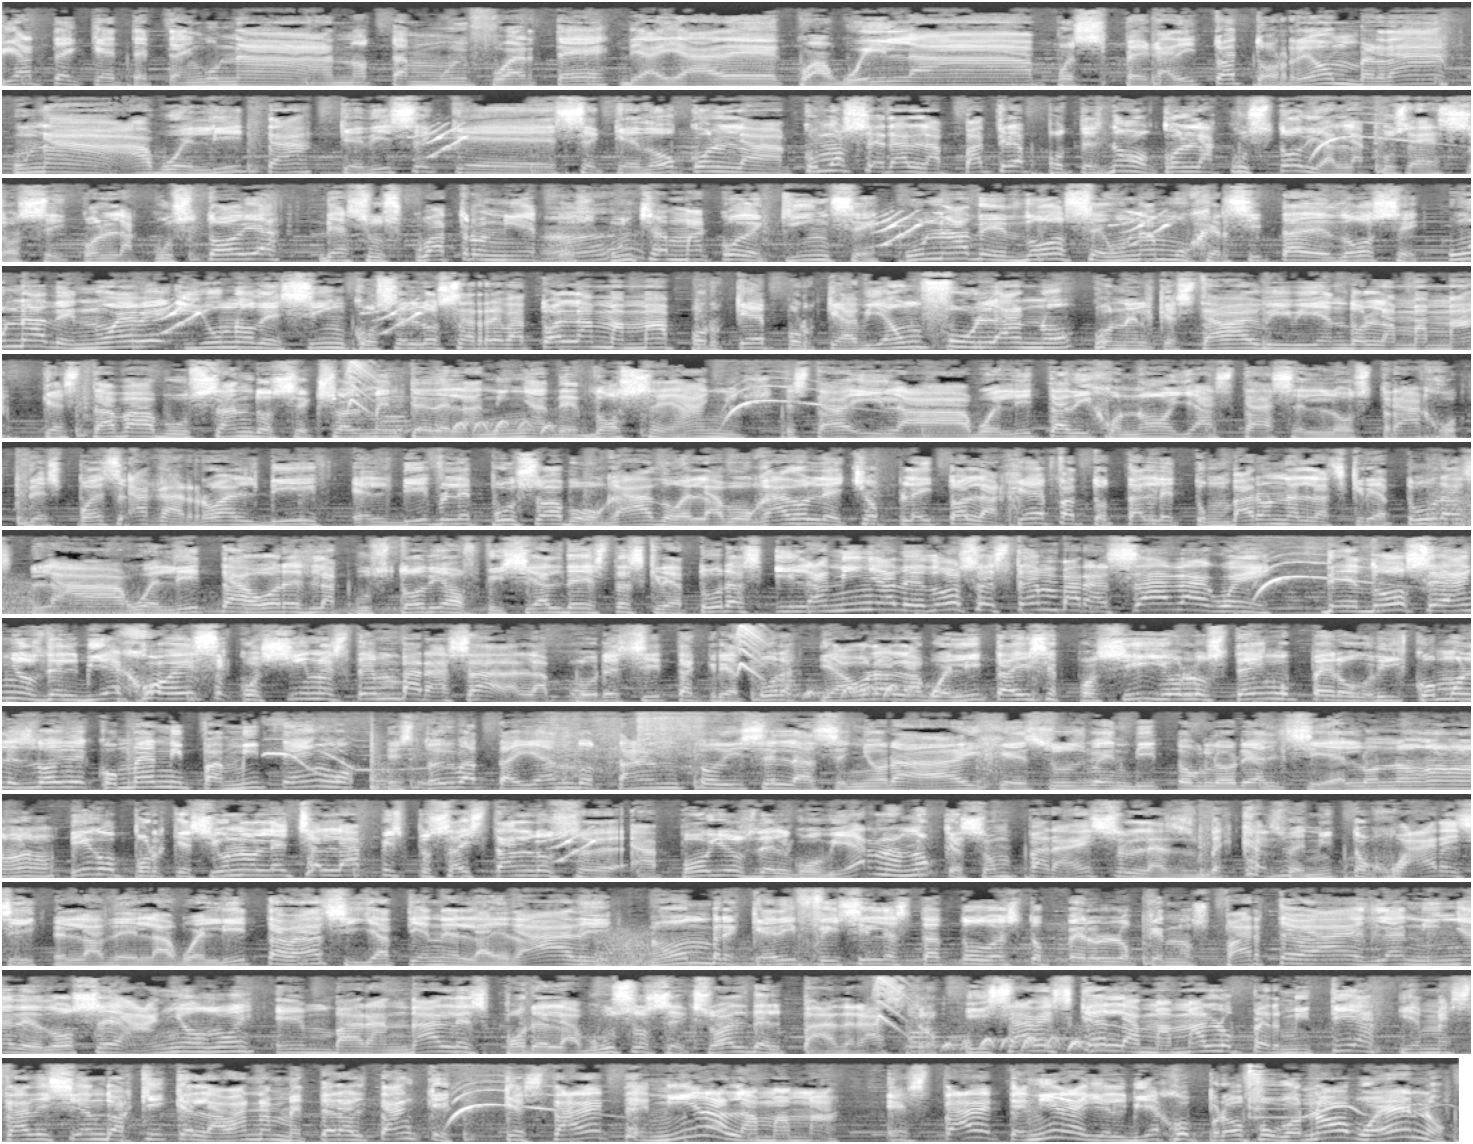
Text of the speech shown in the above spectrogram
Fíjate que te tengo una nota muy fuerte de allá de Coahuila, pues pegadito a Torreón, ¿verdad? Una abuelita que dice que se quedó con la, ¿cómo será? La patria potes, no, con la custodia, la eso sí, con la custodia de sus cuatro nietos, un chamaco de 15, una de 12, una mujercita de 12, una de 9 y uno de 5. Se los arrebató a la mamá, ¿por qué? Porque había un fulano con el que estaba viviendo la mamá que está estaba abusando sexualmente de la niña de 12 años. Está, y la abuelita dijo, no, ya está, se los trajo. Después agarró al DIF. El DIF le puso abogado. El abogado le echó pleito a la jefa. Total, le tumbaron a las criaturas. La abuelita ahora es la custodia oficial de estas criaturas. Y la niña de 12 está embarazada, güey. De 12 años del viejo, ese cochino está embarazada. La pobrecita criatura. Y ahora la abuelita dice, pues sí, yo los tengo, pero ¿y cómo les doy de comer? Ni mí tengo. Estoy batallando tanto, dice la señora. Ay, Jesús bendito, gloria al cielo. No, digo, porque si uno le echa lápiz, pues ahí están los eh, apoyos del gobierno, ¿no? Que son para eso las becas Benito Juárez y la de la abuelita, ¿verdad? Si ya tiene la edad y... No, hombre, qué difícil está todo esto, pero lo que nos parte, ¿verdad? Es la niña de 12 años, güey, en barandales por el abuso sexual del padrastro. Y sabes qué, la mamá lo permitía y me está diciendo aquí que la van a meter al tanque, que está detenida la mamá, está detenida y el viejo prófugo, no, bueno.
